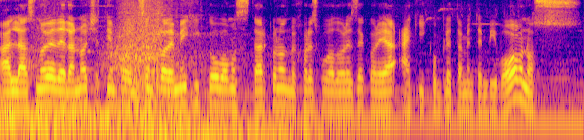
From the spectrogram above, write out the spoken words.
a las 9 de la noche, tiempo del centro de México. Vamos a estar con los mejores jugadores de Corea aquí completamente en vivo. Vámonos.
